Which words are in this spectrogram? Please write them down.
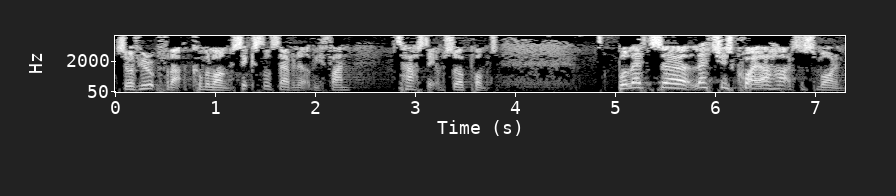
So if you're up for that, come along. 6 till 7, it'll be fantastic. I'm so pumped. But let's, uh, let's just quiet our hearts this morning.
